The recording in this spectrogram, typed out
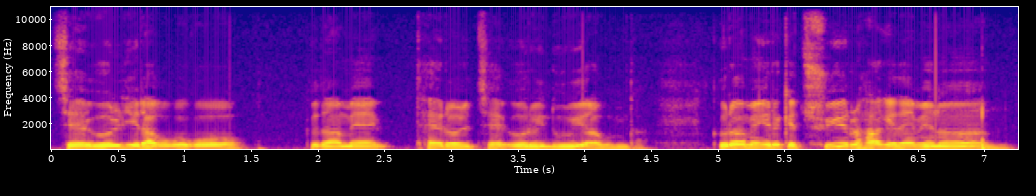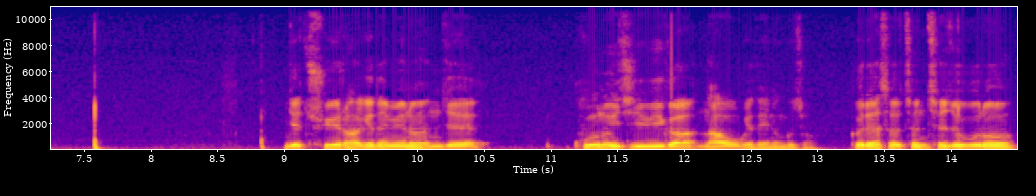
제을이라고 보고 그 다음에 태를 제을의 누이라고 봅니다. 그러면 이렇게 추위를 하게 되면은 이제 추위를 하게 되면은 이제 군의 지위가 나오게 되는 거죠. 그래서 전체적으로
